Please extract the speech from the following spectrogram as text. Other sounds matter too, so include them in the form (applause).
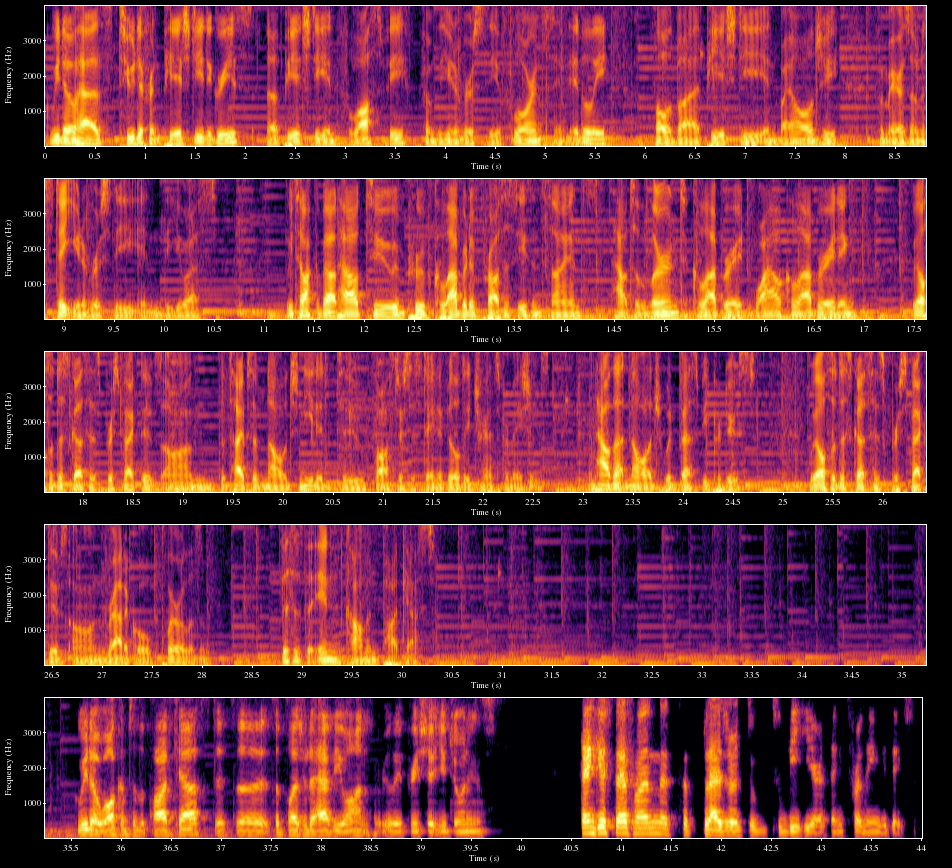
Guido has two different PhD degrees a PhD in philosophy from the University of Florence in Italy, followed by a PhD in biology from Arizona State University in the US. We talk about how to improve collaborative processes in science, how to learn to collaborate while collaborating. We also discuss his perspectives on the types of knowledge needed to foster sustainability transformations and how that knowledge would best be produced. We also discuss his perspectives on radical pluralism. This is the In Common podcast. Guido, welcome to the podcast. It's a it's a pleasure to have you on. I really appreciate you joining us. Thank you, Stefan. It's a pleasure to to be here. Thanks for the invitation.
